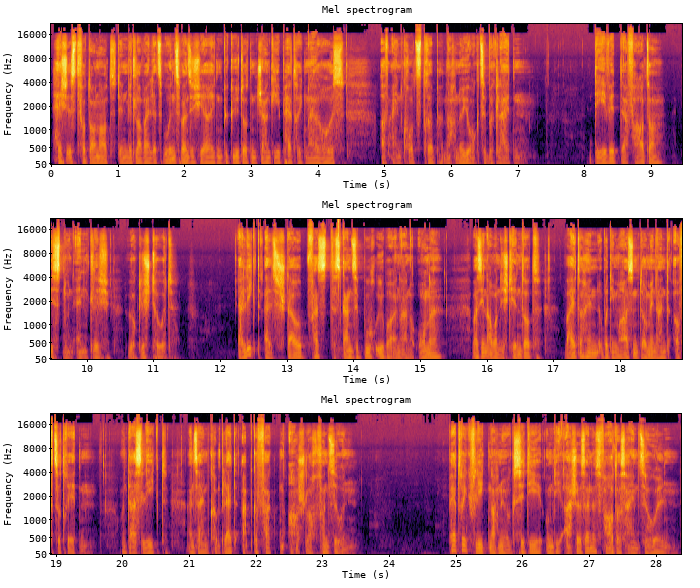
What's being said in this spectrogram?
Hesch ist verdonnert, den mittlerweile 22-jährigen begüterten Junkie Patrick Melrose auf einen Kurztrip nach New York zu begleiten. David, der Vater, ist nun endlich wirklich tot. Er liegt als Staub fast das ganze Buch über in einer Urne, was ihn aber nicht hindert, weiterhin über die Maßen dominant aufzutreten. Und das liegt an seinem komplett abgefuckten Arschloch von Sohn. Patrick fliegt nach New York City, um die Asche seines Vaters heimzuholen.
